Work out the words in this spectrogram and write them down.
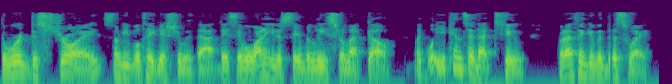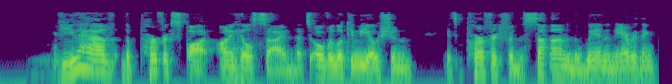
the word destroy, some people take issue with that. They say, well, why don't you just say release or let go? Like, well, you can say that too, but I think of it this way. If you have the perfect spot on a hillside that's overlooking the ocean, it's perfect for the sun and the wind and the everything,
